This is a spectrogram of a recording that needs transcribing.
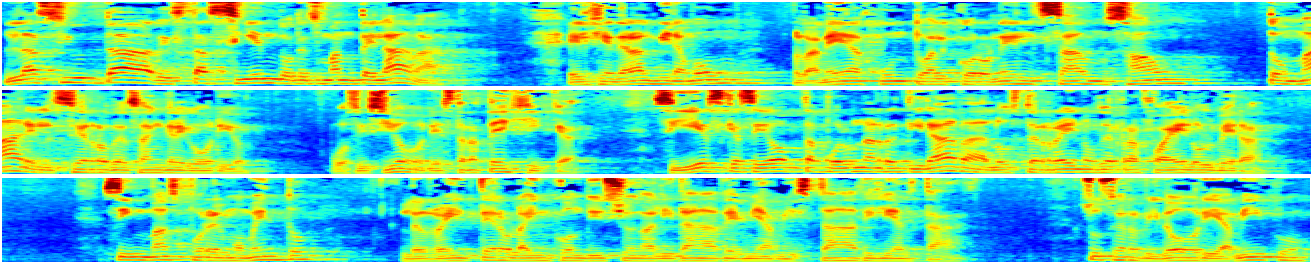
La ciudad está siendo desmantelada. El general Miramón planea junto al coronel Sound tomar el cerro de San Gregorio. Posición estratégica, si es que se opta por una retirada a los terrenos de Rafael Olvera. Sin más por el momento, le reitero la incondicionalidad de mi amistad y lealtad. Su servidor y amigo,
